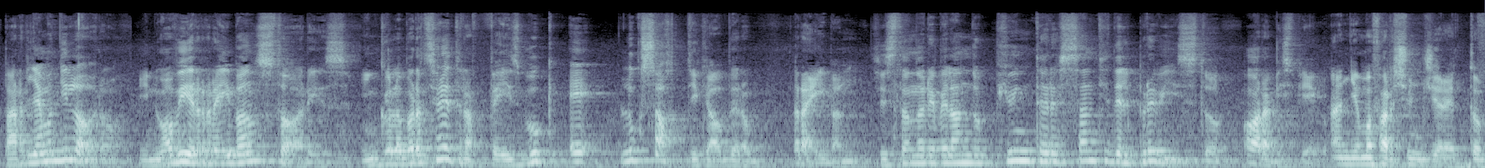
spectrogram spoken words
Parliamo di loro, i nuovi Ray-Ban Stories, in collaborazione tra Facebook e Luxottica, ovvero Ray-Ban. Si stanno rivelando più interessanti del previsto. Ora vi spiego. Andiamo a farci un giretto.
